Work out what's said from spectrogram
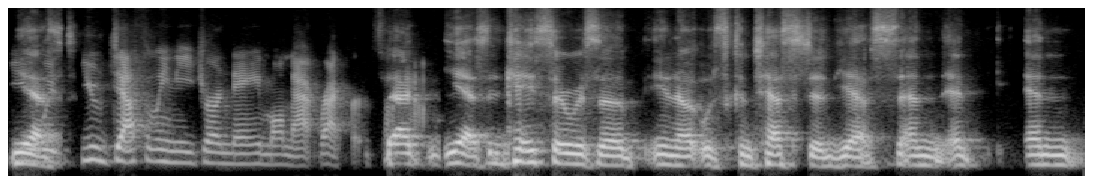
yes you, would, you definitely need your name on that record somehow. that yes in case there was a you know it was contested yes and and and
